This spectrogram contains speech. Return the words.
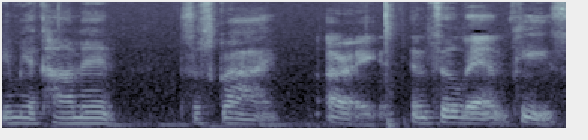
give me a comment, subscribe. All right. Until then, peace.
